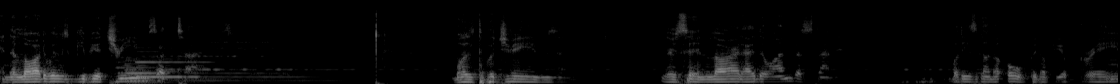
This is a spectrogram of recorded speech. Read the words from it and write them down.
And the Lord will give you dreams at times, multiple dreams. You're saying, Lord, I don't understand it. But He's going to open up your brain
